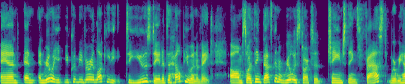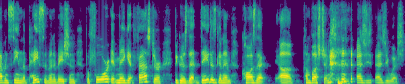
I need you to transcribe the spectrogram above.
And and and really you could be very lucky to, to use data to help you innovate. Um, so i think that's going to really start to change things fast where we haven't seen the pace of innovation before. It may get faster because that data is going to cause that uh, combustion as you as you wish.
